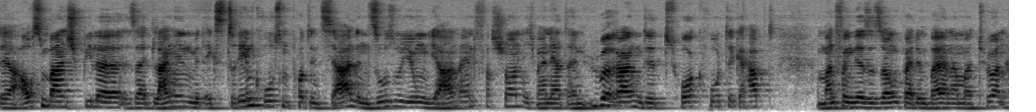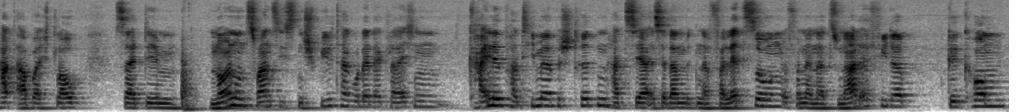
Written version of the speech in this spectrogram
der Außenbahnspieler seit langem mit extrem großem Potenzial in so so jungen Jahren einfach schon. Ich meine, er hat eine überragende Torquote gehabt am Anfang der Saison bei den Bayern Amateuren, hat aber ich glaube seit dem 29. Spieltag oder dergleichen keine Partie mehr bestritten, hat's ja, ist ja dann mit einer Verletzung von der Nationalelf wieder gekommen,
